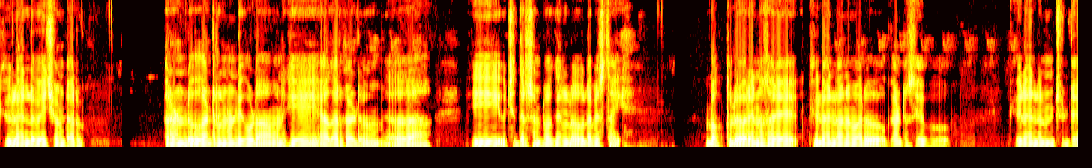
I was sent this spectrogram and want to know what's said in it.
క్యూ లైన్లో వేచి ఉంటారు. రెండు గంటల నుండి కూడా మనకి ఆధార్ కార్డు ఈ ఉచిత దర్శన టోకెన్లు లభిస్తాయి. భక్తులు ఎవరైనా సరే క్యూ లైన్లో ఉన్నవారు గంట సేపు క్యూ లైన్లో నుంచి ఉంటే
